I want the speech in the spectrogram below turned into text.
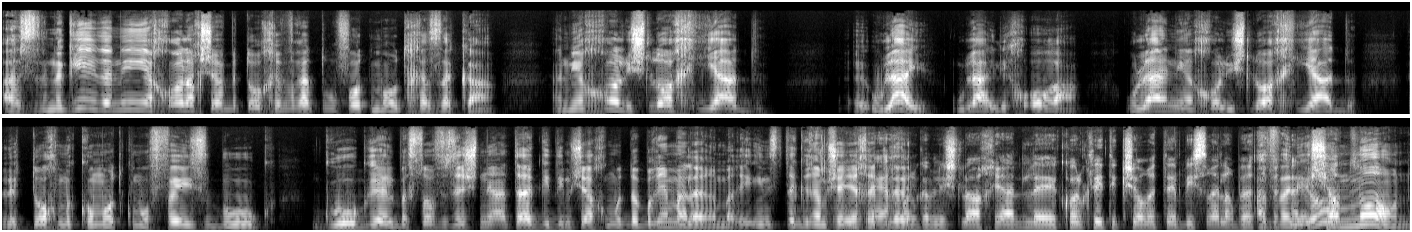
אז נגיד אני יכול עכשיו בתור חברת תרופות מאוד חזקה, אני יכול לשלוח יד, אה, אולי, אולי, לכאורה, אולי אני יכול לשלוח יד לתוך מקומות כמו פייסבוק, גוגל, בסוף זה שני התאגידים שאנחנו מדברים עליהם, הרי אינסטגרם שייכת ל... אתה יכול גם לשלוח יד לכל כלי תקשורת אה, בישראל הרבה יותר בקלות. אבל יש המון,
